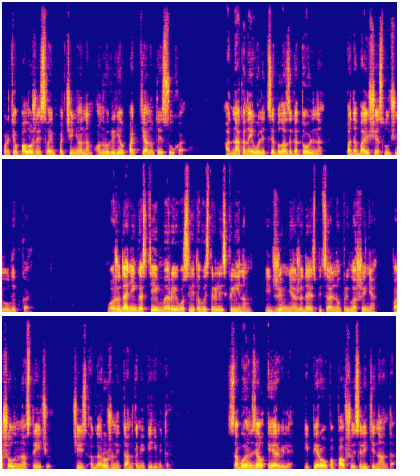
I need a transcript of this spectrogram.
Противоположность своим подчиненным, он выглядел подтянуто и сухо. Однако на его лице была заготовлена подобающая случаю улыбка. В ожидании гостей мэр и его свита выстроились клином, и Джим, не ожидая специального приглашения, пошел им навстречу через огороженный танками периметр. С собой он взял Эрвеля и первого попавшегося лейтенанта,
